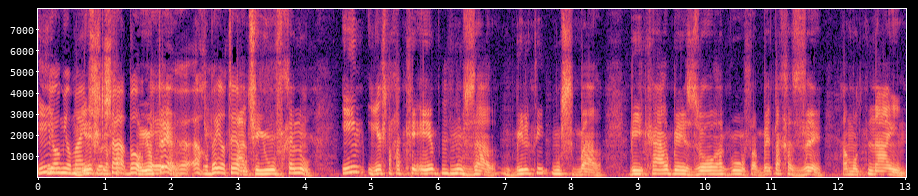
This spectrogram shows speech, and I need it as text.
יום, יומיים, שלושה, לך, בוא, או יותר, אה, הרבה יותר. עד שיאובחנו. אם יש לך כאב מוזר, בלתי מוסבר, בעיקר באזור הגוף, הבית החזה, המותניים,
